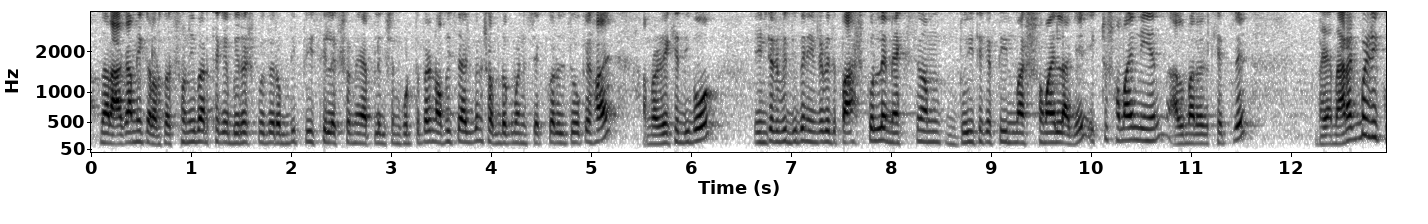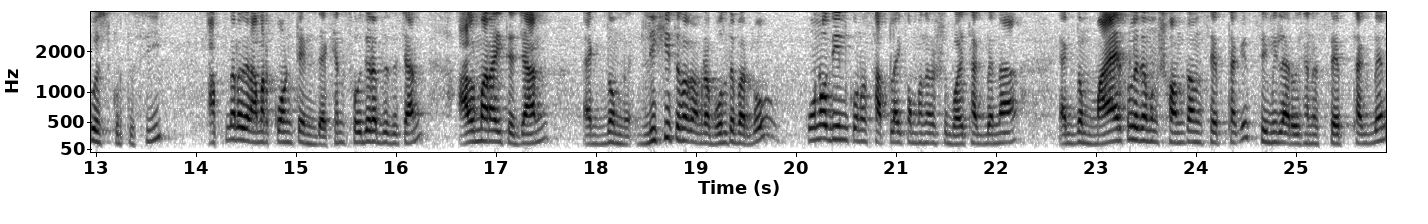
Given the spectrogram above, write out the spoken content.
আপনার আগামীকাল অর্থাৎ শনিবার থেকে বৃহস্পতিবার অবধি প্রি সিলেকশনে অ্যাপ্লিকেশন করতে পারেন। অফিসে আসবেন, সব ডকুমেন্ট চেক করে যদি ওকে হয়, আমরা রেখে দিব। ইন্টারভিউ দিবেন ইন্টারভিউতে পাস করলে ম্যাক্সিমাম দুই থেকে তিন মাস সময় লাগে। একটু সময় নিয়েন আলমারের ক্ষেত্রে। ভাই, আমি আরেকবার রিকোয়েস্ট করতেছি, আপনারা যারা আমার কন্টেন্ট দেখেন, সৌদি আরব যেতে চান আলমারাইতে যান, একদম লিখিতভাবে আমরা বলতে পারব, কোনো দিন কোনো সাপ্লাই কোম্পানির ভয় থাকবে না। একদম মায়ের কোলে যেমন সন্তান সেফ থাকে সিমিলার ওইখানে সেফ থাকবেন।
